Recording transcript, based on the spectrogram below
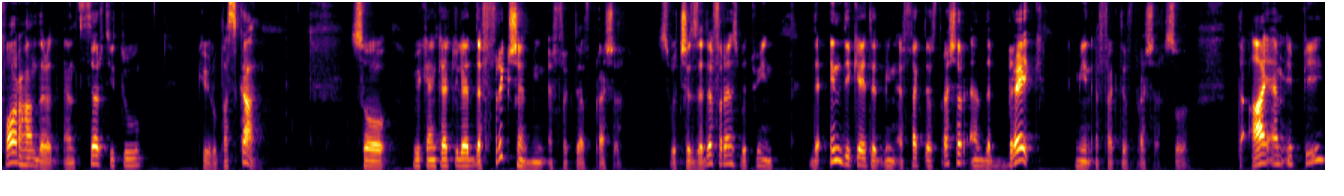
1432 kilopascal. So we can calculate the friction mean effective pressure, which is the difference between the indicated mean effective pressure and the brake mean effective pressure. So the IMEP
